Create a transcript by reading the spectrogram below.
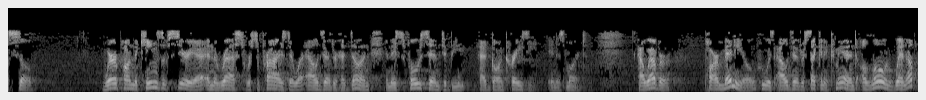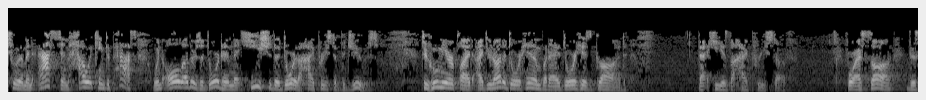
So, whereupon the kings of Syria and the rest were surprised at what Alexander had done, and they supposed him to be had gone crazy in his mind. However, Parmenio, who was Alexander's second in command, alone went up to him and asked him how it came to pass, when all others adored him, that he should adore the high priest of the Jews. To whom he replied, I do not adore him, but I adore his God, that he is the high priest of. For I saw this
